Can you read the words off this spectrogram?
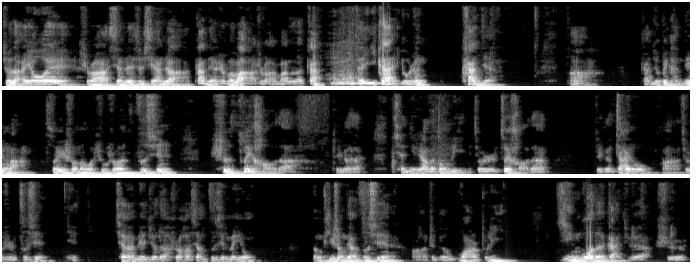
觉得，哎呦喂，是吧？闲着也就闲着，干点什么吧，是吧？完了呢干，哎，一干有人看见啊，感觉被肯定了。所以说呢，我就说自信是最好的。这个前进上的动力就是最好的，这个加油啊，就是自信。你千万别觉得说好像自信没用，能提升点自信啊，这个无往而不利。赢过的感觉是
